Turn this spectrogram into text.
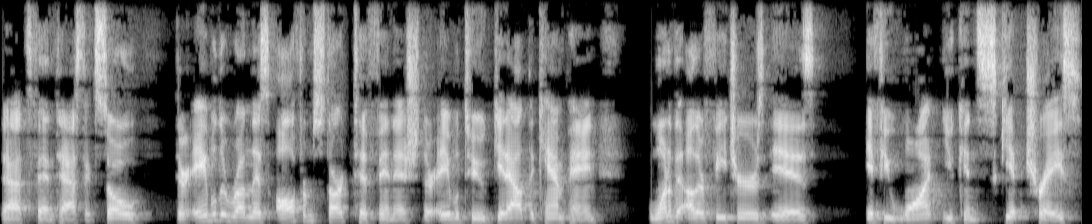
That's fantastic. So they're able to run this all from start to finish. They're able to get out the campaign. One of the other features is if you want, you can skip trace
